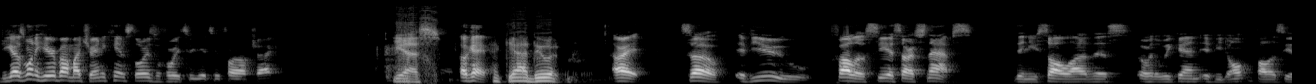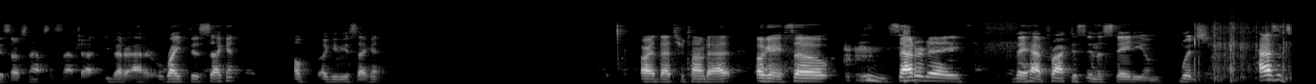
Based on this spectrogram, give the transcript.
do you guys want to hear about my training camp stories before we too get too far off track? yes, Okay, Heck yeah, do it. All right. So if you follow CSR Snaps, then you saw a lot of this over the weekend. If you don't follow CSR Snaps on Snapchat, you better add it right this second. I'll, I'll give you a second. All right, that's your time to add it. Okay, so Saturday they had practice in the stadium, which has its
